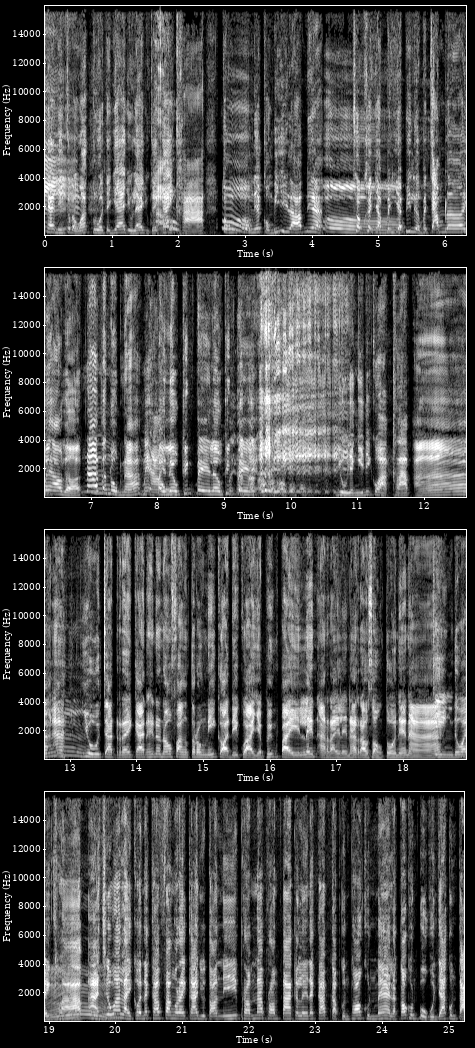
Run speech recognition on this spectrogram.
แค่นี้ก็แบบว่ากลัวจะแย่อยู่แล้วอยู่ใกล้ๆขา ตรงตรงเนี้ยของพี่ยีรับเนี่ยเชอบขยับมาเหยียบพี่เหลือมประจำเลย ไม่เอาเหรอน่าสนุกนะไม่เอาไปเร็วขึ้นเปเร็วขึ้นเปอยู่อย่างนี้ดีกว่าครับอ่าอะอืมอยู่จัดรายการให้น้องๆฟังตรงนี้ก่อนดีกว่า อย่าเพิ่งไปเล่นอะไรเลยนะ เราสองตัวเนี่ยนะ จริงด้วยครับมอะเชื่อว่าหลายคนนะครับ ฟังรายการอยู่ตอนนี้พร้อมหน้าพร้อมตากันเลยนะครับ กับคุณพ่อคุณแม่แล้วก็คุณปู่คุณย่าคุณตา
